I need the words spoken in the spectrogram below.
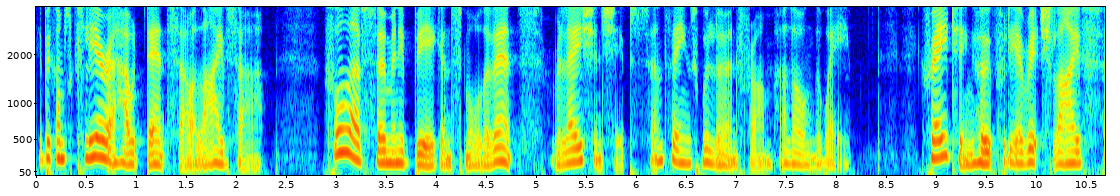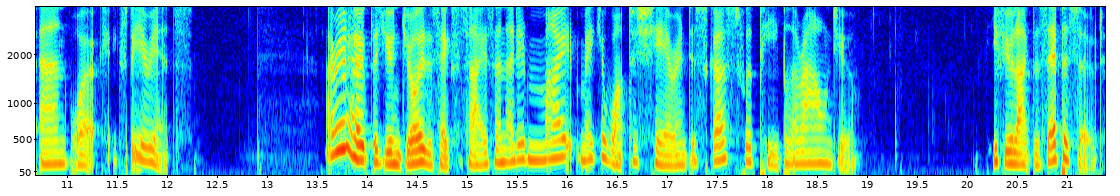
it becomes clearer how dense our lives are full of so many big and small events, relationships, and things we learn from along the way, creating hopefully a rich life and work experience. I really hope that you enjoy this exercise and that it might make you want to share and discuss with people around you. If you like this episode,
